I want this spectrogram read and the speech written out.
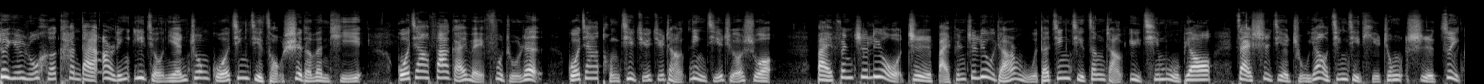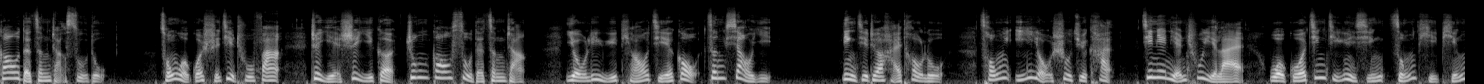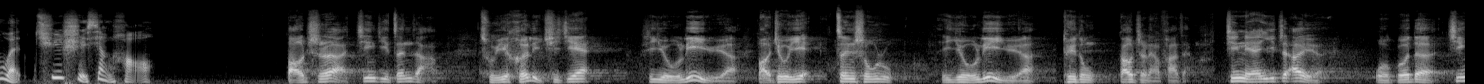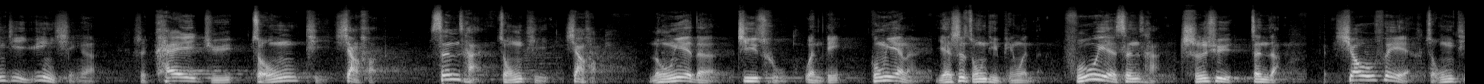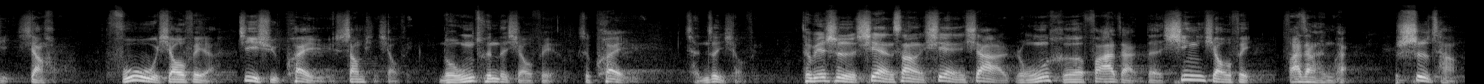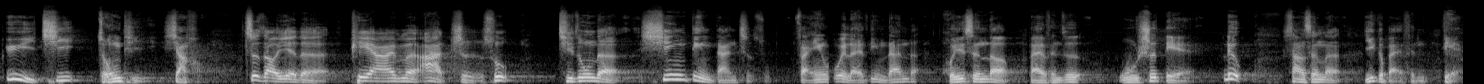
对于如何看待二零一九年中国经济走势的问题，国家发改委副主任、国家统计局局长宁吉喆说：“百分之六至百分之六点五的经济增长预期目标，在世界主要经济体中是最高的增长速度。从我国实际出发，这也是一个中高速的增长，有利于调结构、增效益。”宁吉喆还透露，从已有数据看。今年年初以来，我国经济运行总体平稳，趋势向好。保持啊经济增长处于合理区间，是有利于啊保就业、增收入，有利于啊推动高质量发展。今年一至二月，我国的经济运行啊是开局总体向好的，生产总体向好，农业的基础稳定，工业呢也是总体平稳的。服务业生产持续增长，消费总体向好，服务消费啊继续快于商品消费，农村的消费啊是快于城镇消费，特别是线上线下融合发展的新消费发展很快，市场预期总体向好，制造业的 PMI 指数，其中的新订单指数反映未来订单的回升到百分之。五十点六，上升了一个百分点。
